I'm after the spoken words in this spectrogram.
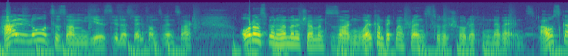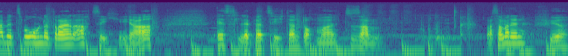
Hallo zusammen, hier ist wieder Sven von Sven sagt. Oder um es mit Hermann in German zu sagen, Welcome back my friends to the show that never ends. Ausgabe 283, ja, es läppert sich dann doch mal zusammen. Was haben wir denn für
